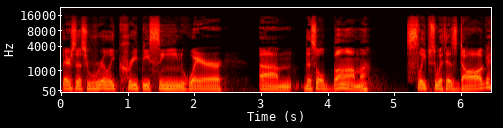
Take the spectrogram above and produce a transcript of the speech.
There's this really creepy scene where um, this old bum sleeps with his dog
